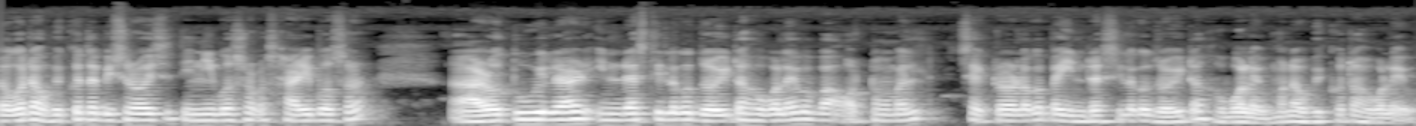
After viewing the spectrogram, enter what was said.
লগতে অভিজ্ঞতা বিচৰা হৈছে তিনি বছৰ বা চাৰি বছৰ। আৰু টু হুইলাৰ ইণ্ডাষ্ট্ৰীৰ লগত জড়িত হ'ব লাগিব বা অট'মোবাইল ছেক্টৰৰ লগত বা ইণ্ডাষ্ট্ৰীৰ লগত জড়িত হ'ব লাগিব মানে অভিজ্ঞতা হ'ব লাগিব।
